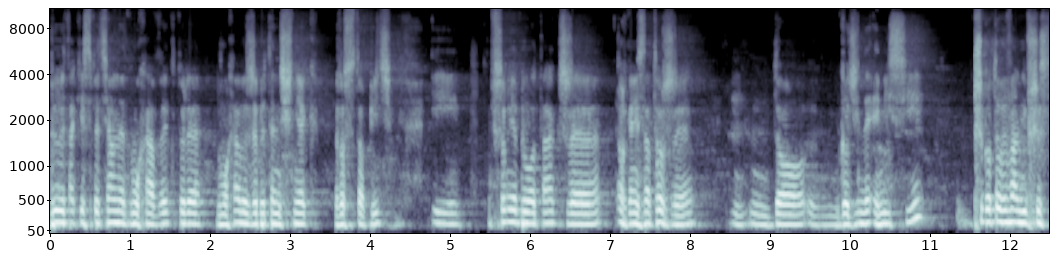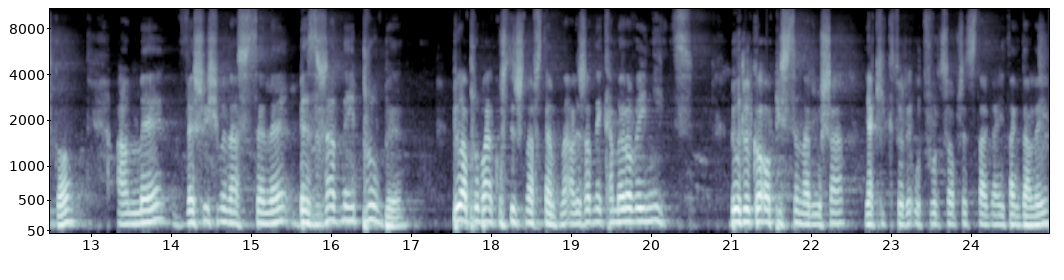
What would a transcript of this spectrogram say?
Były takie specjalne dmuchawy, które dmuchały, żeby ten śnieg roztopić. I w sumie było tak, że organizatorzy do godziny emisji przygotowywali wszystko, a my weszliśmy na scenę bez żadnej próby. Była próba akustyczna wstępna, ale żadnej kamerowej nic. Był tylko opis scenariusza, jaki który utwór co przedstawia i tak dalej.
